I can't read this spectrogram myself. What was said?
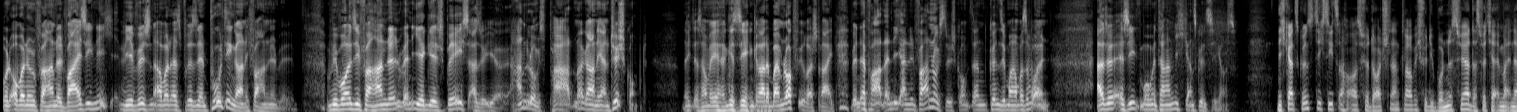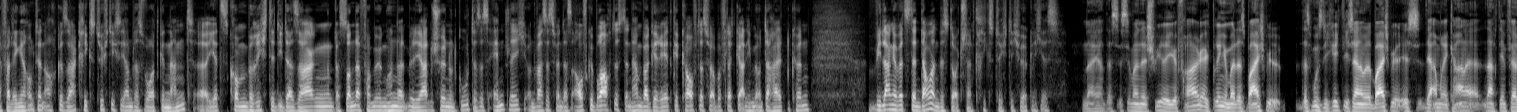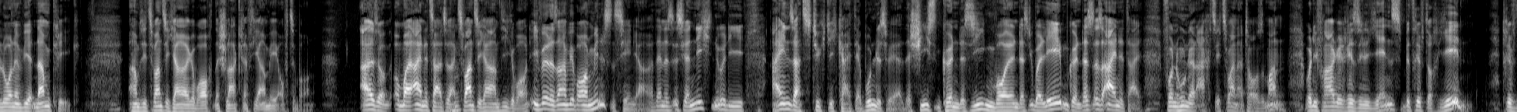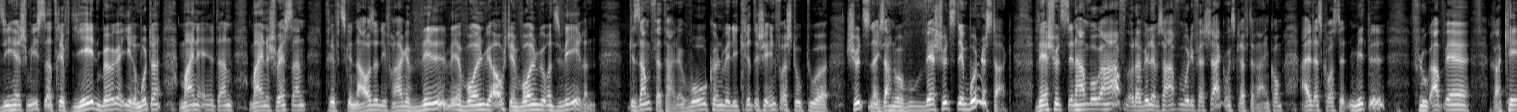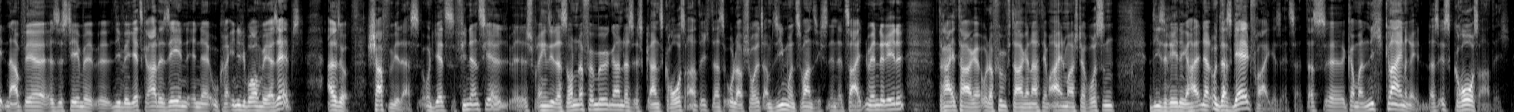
Und ob er nun verhandelt, weiß ich nicht. Wir wissen aber, dass Präsident Putin gar nicht verhandeln will. Und wie wollen Sie verhandeln, wenn Ihr Gesprächs-, also Ihr Handlungspartner gar nicht an den Tisch kommt? Das haben wir ja gesehen, gerade beim Lokführerstreik. Wenn der Partner nicht an den Verhandlungstisch kommt, dann können sie machen, was sie wollen. Also es sieht momentan nicht ganz günstig aus. Nicht ganz günstig sieht es auch aus für Deutschland, glaube ich, für die Bundeswehr. Das wird ja immer in der Verlängerung dann auch gesagt, kriegstüchtig, Sie haben das Wort genannt. Äh, jetzt kommen Berichte, die da sagen, das Sondervermögen 100 Milliarden schön und gut, das ist endlich. Und was ist, wenn das aufgebraucht ist? Dann haben wir Gerät gekauft, das wir aber vielleicht gar nicht mehr unterhalten können. Wie lange wird es denn dauern, bis Deutschland kriegstüchtig wirklich ist? Naja, das ist immer eine schwierige Frage. Ich bringe immer das Beispiel, das muss nicht richtig sein, aber das Beispiel ist der Amerikaner nach dem verlorenen Vietnamkrieg. Haben sie 20 Jahre gebraucht, eine schlagkräftige Armee aufzubauen. Also, um mal eine Zahl zu sagen, 20 Jahre haben die gebraucht. Ich würde sagen, wir brauchen mindestens 10 Jahre, denn es ist ja nicht nur die Einsatztüchtigkeit der Bundeswehr, das Schießen können, das Siegen wollen, das Überleben können, das ist das eine Teil von 180, 200.000 Mann. Aber die Frage Resilienz betrifft doch jeden trifft Sie, Herr Schmiester, trifft jeden Bürger, Ihre Mutter, meine Eltern, meine Schwestern, trifft es genauso die Frage, will wir, wollen wir aufstehen, wollen wir uns wehren? Gesamtverteidigung. Wo können wir die kritische Infrastruktur schützen? Ich sage nur, wer schützt den Bundestag? Wer schützt den Hamburger Hafen oder Wilhelmshaven, wo die Verstärkungskräfte reinkommen? All das kostet Mittel, Flugabwehr, Raketenabwehrsysteme, äh, die wir jetzt gerade sehen in der Ukraine, die brauchen wir ja selbst. Also schaffen wir das. Und jetzt finanziell äh, sprechen Sie das Sondervermögen an. Das ist ganz großartig, dass Olaf Scholz am 27. in der Zeitenwende-Rede, drei Tage oder fünf Tage nach dem Einmarsch der Russen, diese Rede gehalten hat und das Geld freigesetzt hat. Das äh, kann man nicht kleinreden. Das ist großartig.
